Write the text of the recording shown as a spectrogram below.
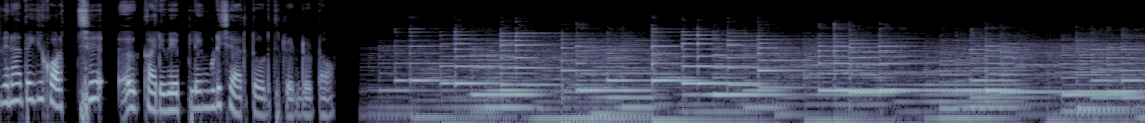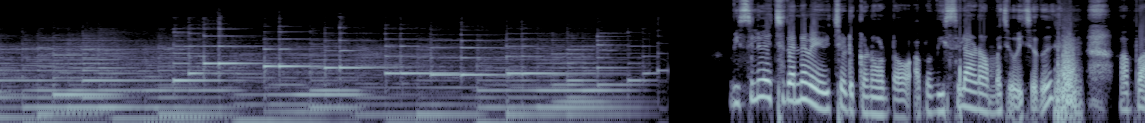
ഇതിനകത്തേക്ക് കുറച്ച് കരിവേപ്പിലയും കൂടി ചേർത്ത് കൊടുത്തിട്ടുണ്ട് കേട്ടോ. വിസിൽ വെച്ച് തന്നെ വേവിച്ചെടുക്കണം കേട്ടോ. അപ്പോൾ വിസിലാണ് അമ്മ ചോദിച്ചത്. അപ്പോൾ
